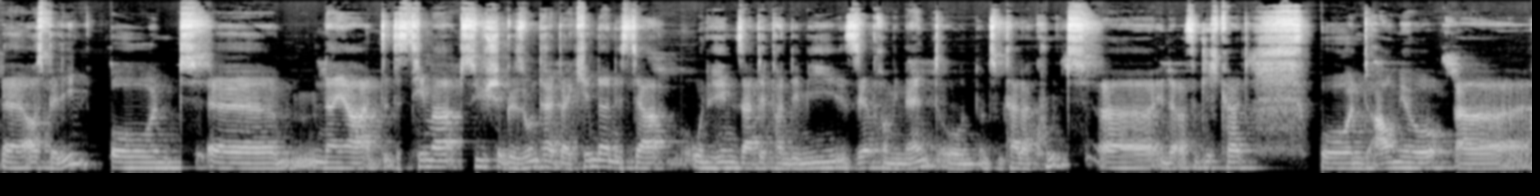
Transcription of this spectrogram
äh, aus Berlin. Und äh, naja, das Thema psychische Gesundheit bei Kindern ist ja ohnehin seit der Pandemie sehr prominent und, und zum Teil akut äh, in der Öffentlichkeit. Und Aumio äh,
